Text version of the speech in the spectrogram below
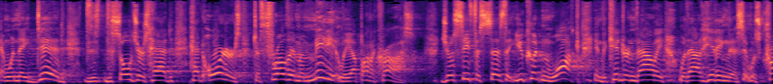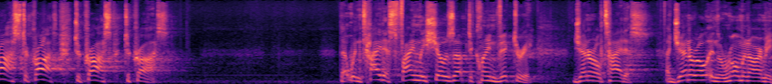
And when they did, the, the soldiers had, had orders to throw them immediately up on a cross. Josephus says that you couldn't walk in the Kidron Valley without hitting this. It was cross to cross to cross to cross. That when Titus finally shows up to claim victory, General Titus, a general in the Roman army,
